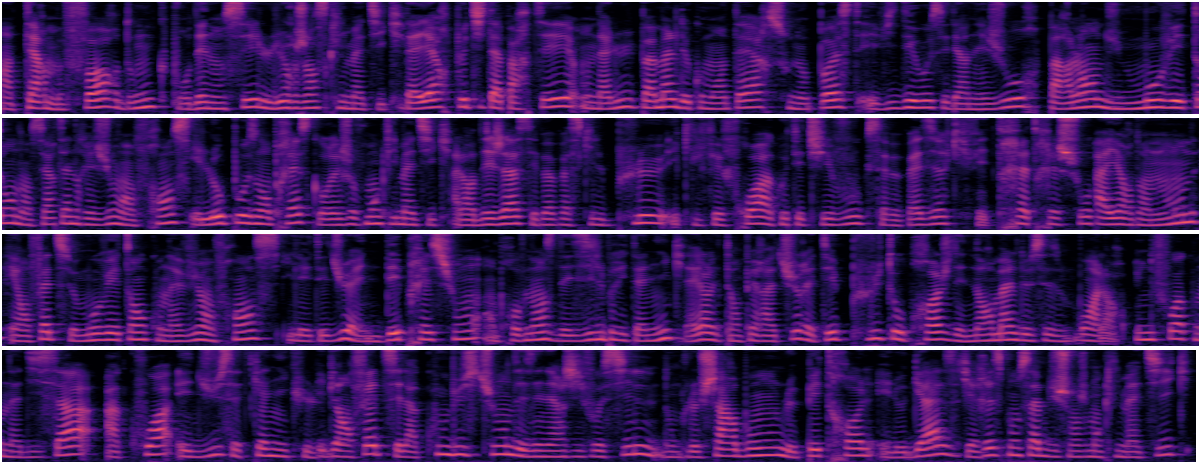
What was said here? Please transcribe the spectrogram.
un terme fort donc pour dénoncer l'urgence climatique. D'ailleurs, petit aparté, on a lu pas mal de commentaires sous nos posts et vidéos ces derniers jours parlant du mauvais temps dans certaines régions en France et l'opposant presque au réchauffement climatique. Alors déjà, c'est pas parce qu'il pleut et qu'il fait froid à côté de chez vous que ça veut pas dire qu'il fait très très chaud ailleurs dans le monde. Et en fait, ce mauvais temps qu'on a vu en France, il était dû à une dépression en provenance des îles britanniques. D'ailleurs, les températures étaient plutôt proches des normales de saison. Bon, alors, une fois qu'on a dit ça, à quoi est due cette canicule? Eh bien, en fait, c'est la combustion des énergies fossiles, donc le charbon, le pétrole et le gaz, qui est responsable du changement climatique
